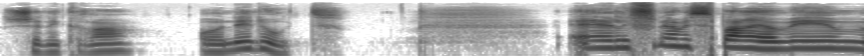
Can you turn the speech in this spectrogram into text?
שנקרא אוננות. אה, לפני מספר ימים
